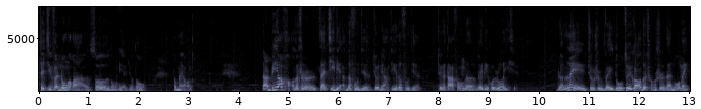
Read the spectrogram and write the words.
这几分钟的话，所有的东西也就都都没有了。当然，比较好的是在极点的附近，就两极的附近，这个大风的威力会弱一些。人类就是纬度最高的城市在挪威，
